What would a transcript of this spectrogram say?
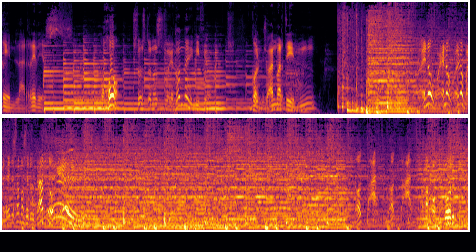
en las redes. ¡Ojo! Esto, esto no es reggaetón de inicio. Con Joan Martín. Bueno, bueno, bueno, parece que te estamos educando. ¡Eh! Not bad, not bad. Of course.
